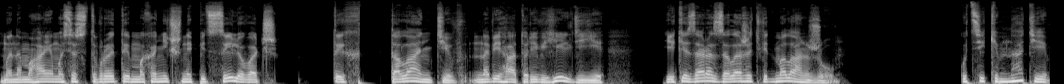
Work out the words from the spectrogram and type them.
Ми намагаємося створити механічний підсилювач тих талантів, навігаторів гільдії, які зараз залежать від меланжу. У цій кімнаті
